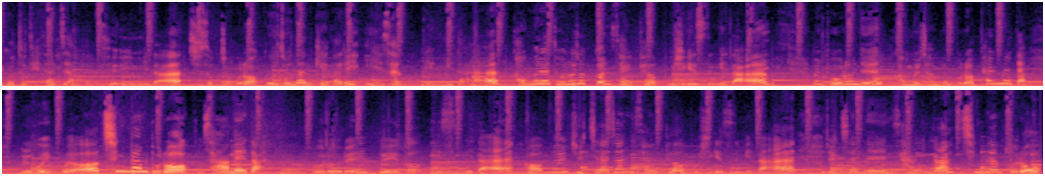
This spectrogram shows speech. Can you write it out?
이것도 대단지 아파트입니다. 지속적으로 꾸준한 개발이 예상됩니다. 건물의 도로 조건 살펴보시겠습니다. 도로는 건물 전면부로 8m 물고 있고요. 측면부로 4m 도로를 물고 있습니다. 건물 주차장 살펴보시겠습니다. 주차는 상가 측면부로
